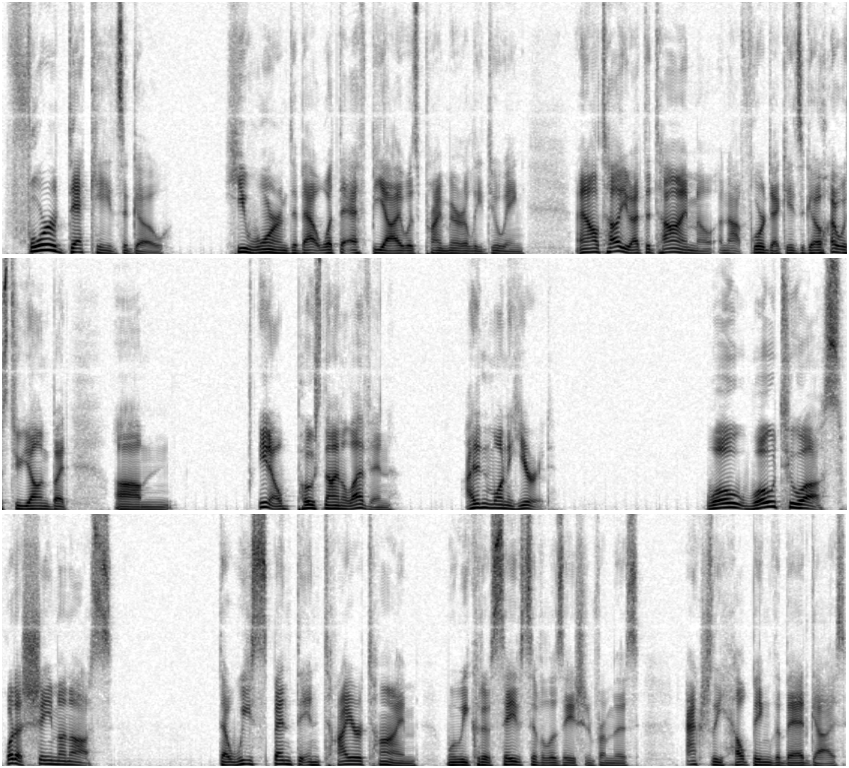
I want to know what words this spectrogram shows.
Four decades ago, he warned about what the FBI was primarily doing. And I'll tell you, at the time, uh, not four decades ago, I was too young, but, um, you know, post 9 11, I didn't want to hear it. Woe, woe to us. What a shame on us that we spent the entire time when we could have saved civilization from this actually helping the bad guys.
